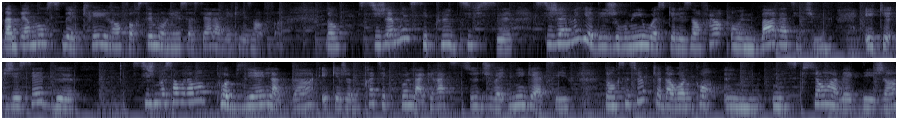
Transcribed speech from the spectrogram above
Ça me permet aussi de créer et renforcer mon lien social avec les enfants. Donc, si jamais c'est plus difficile, si jamais il y a des journées où est-ce que les enfants ont une bad attitude et que j'essaie de si je me sens vraiment pas bien là-dedans et que je ne pratique pas la gratitude, je vais être négative. Donc, c'est sûr que d'avoir une, discussion avec des gens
